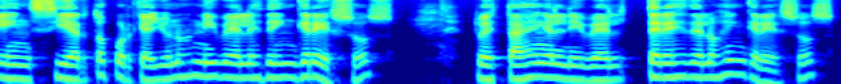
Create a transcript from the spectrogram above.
en cierto, porque hay unos niveles de ingresos, tú estás en el nivel 3 de los ingresos,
